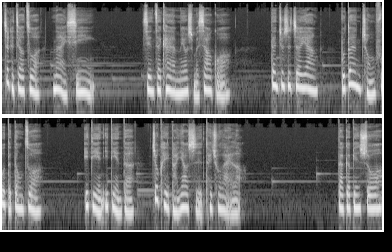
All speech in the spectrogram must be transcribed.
这个叫做耐心。现在看没有什么效果，但就是这样不断重复的动作，一点一点的就可以把钥匙推出来了。大哥边说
